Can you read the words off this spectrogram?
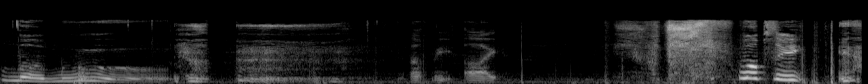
The moon. Help me, I. Whoopsie.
